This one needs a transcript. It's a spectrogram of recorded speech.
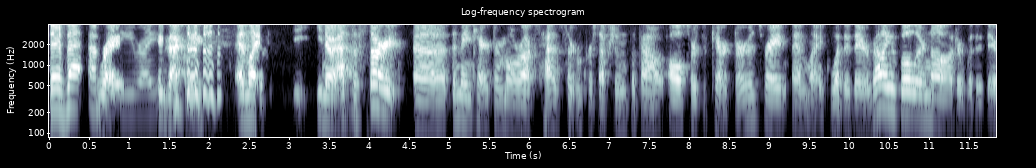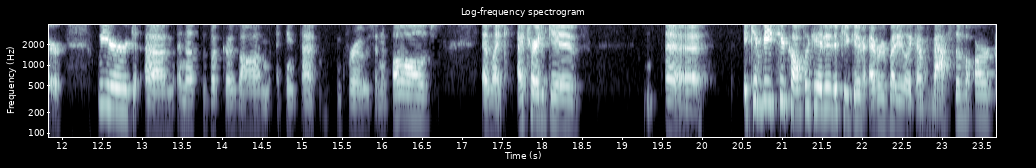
There's that empathy, right? exactly. and like you know, at the start, uh, the main character Malrox has certain perceptions about all sorts of characters, right? And like whether they're valuable or not, or whether they're weird. Um, and as the book goes on, I think that grows and evolves. And like I try to give, uh, it can be too complicated if you give everybody like a massive arc,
